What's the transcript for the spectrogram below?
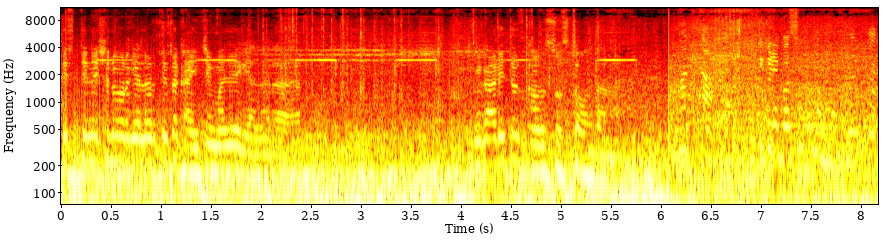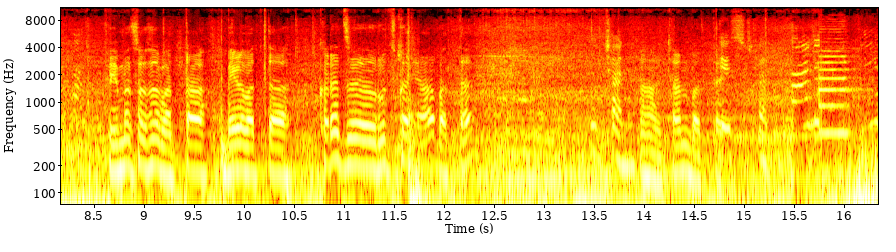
डेस्टिनेशनवर गेल्यावर तिथं खायची मजा घेणार. मी गाडीतच खाऊ सुस्त होऊन जाणार. तिकडे बसू का मग? फेमस असा भत्ता भेळ भत्ता. खरंच रुचकर आहे हा भत्ता. खूप छान हां छान भत्ता आहे टेस्ट कर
